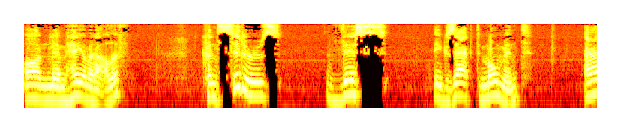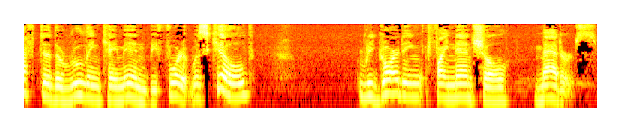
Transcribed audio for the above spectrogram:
on Memheyam and Aleph considers this exact moment after the ruling came in, before it was killed, regarding financial matters.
